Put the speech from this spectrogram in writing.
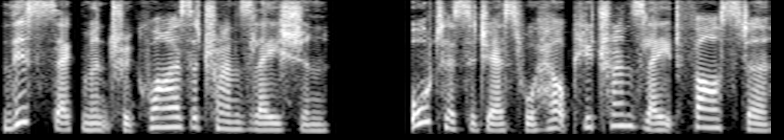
This segment requires a translation. Autosuggest will help you translate faster.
